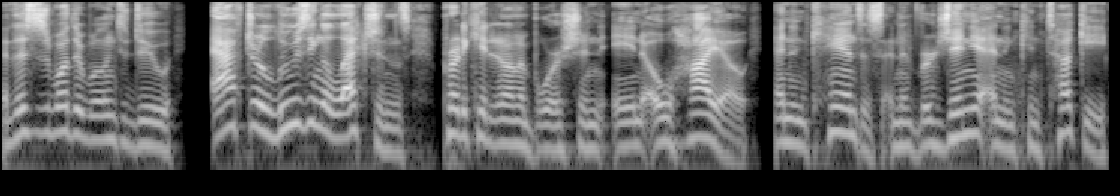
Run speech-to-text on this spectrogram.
If this is what they're willing to do after losing elections predicated on abortion in Ohio and in Kansas and in Virginia and in Kentucky,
